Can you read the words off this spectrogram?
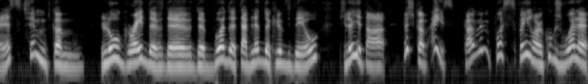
un petit film comme low grade de, de, de bas de tablette de club vidéo. Puis là, il est en. Là, je suis comme, hey, quand même pas si pire un coup que je vois le,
